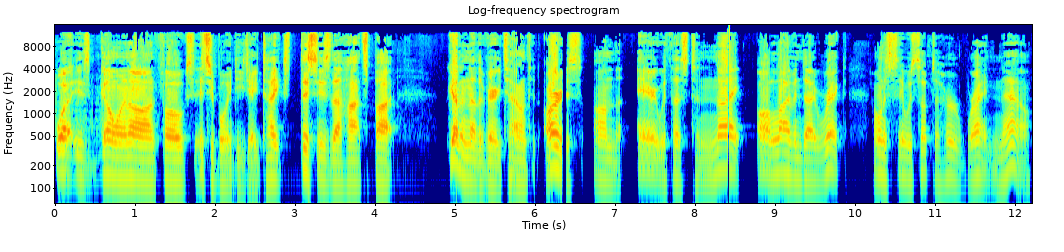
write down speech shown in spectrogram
What is going on, folks? It's your boy DJ Tykes. This is the hot spot. We've got another very talented artist on the air with us tonight, all live and direct. I want to say what's up to her right now.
